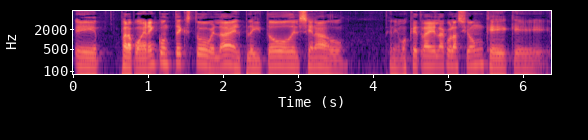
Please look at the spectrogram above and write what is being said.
Eh, para poner en contexto, ¿verdad? El pleito del Senado, tenemos que traer la colación que,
